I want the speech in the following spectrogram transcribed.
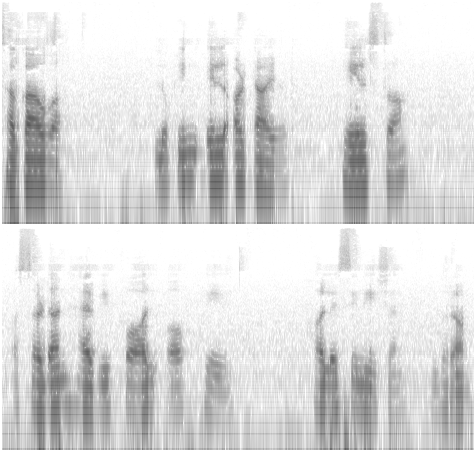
थका हुआ, looking ill or tired hailstorm a sudden heavy fall of hail, hallucination, भ्रम,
